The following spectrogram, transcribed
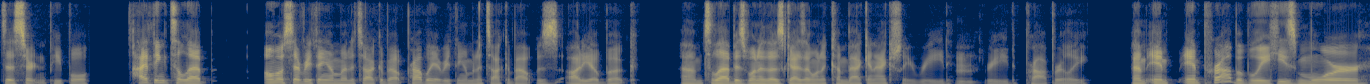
to certain people. I think Taleb, almost everything I'm going to talk about, probably everything I'm going to talk about was audiobook. Um, Taleb is one of those guys I want to come back and actually read Hmm. read properly. Um, and and probably he's more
